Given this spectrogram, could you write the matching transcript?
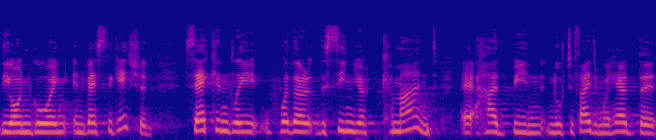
the ongoing investigation. Secondly, whether the senior command uh, had been notified. And we heard the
